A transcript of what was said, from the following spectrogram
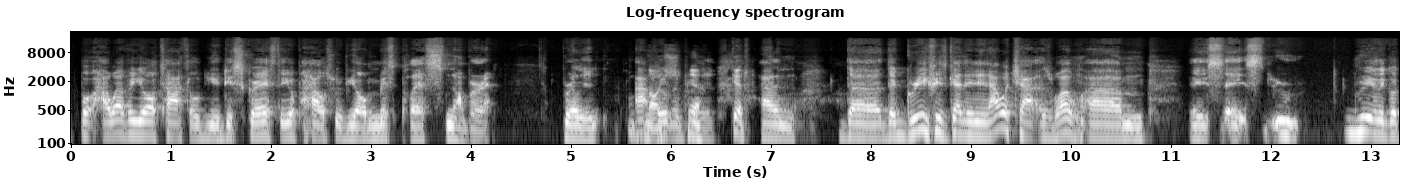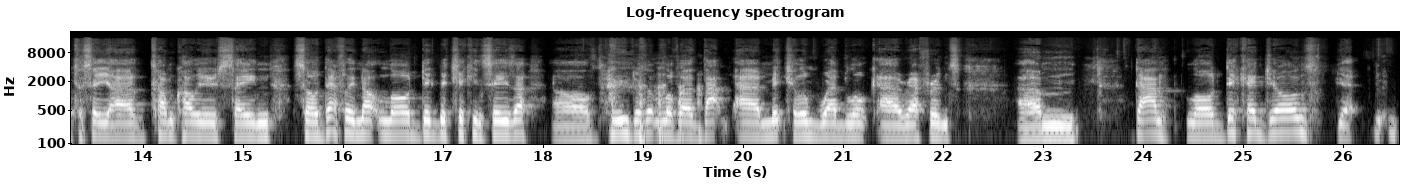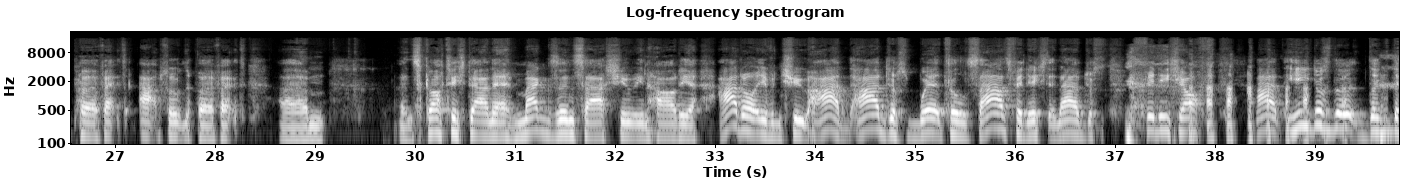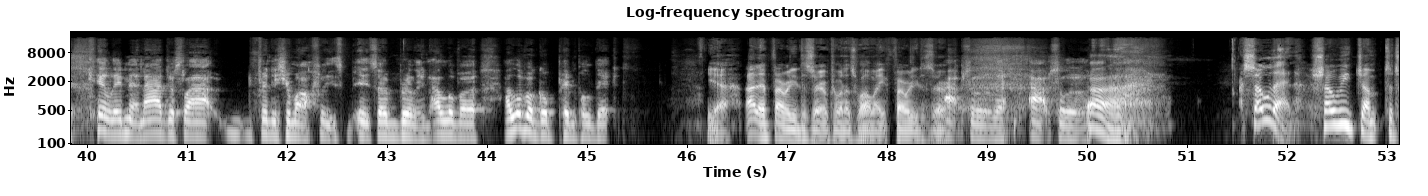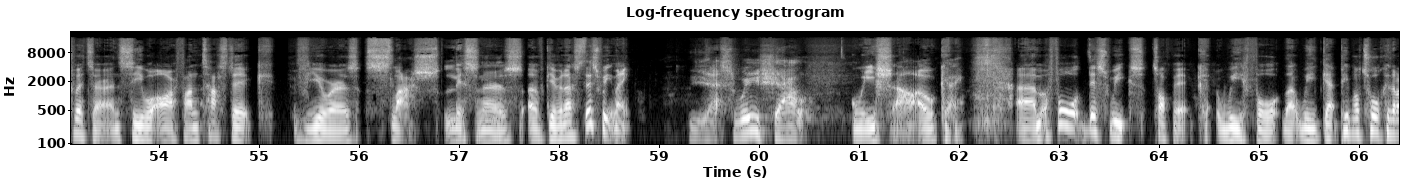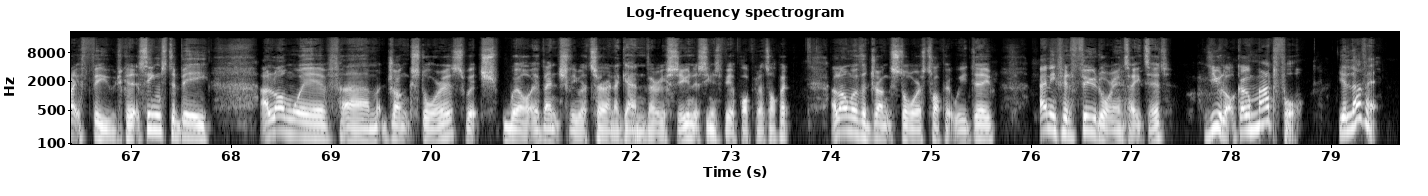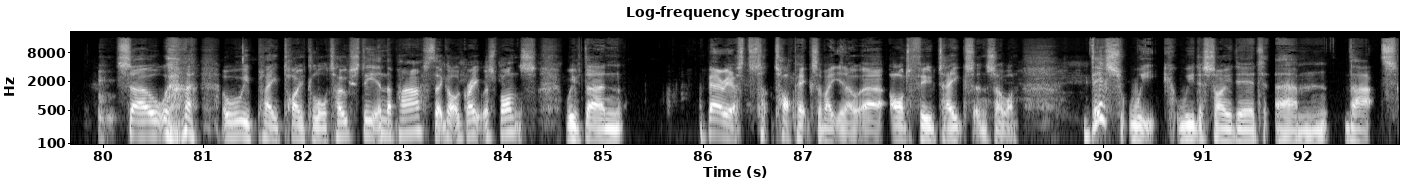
But however you're titled, you disgrace the upper house with your misplaced snobbery. Brilliant. Absolutely Yeah, brilliant good. and the the grief is getting in our chat as well. Um, it's it's really good to see uh, Tom Collier saying so. Definitely not Lord Digby Chicken Caesar. Oh, who doesn't love a, that uh, Mitchell and Webb look uh, reference? Um, Dan Lord Dickhead Jones, yeah, perfect, absolutely perfect. Um, and Scottish down there, Mags and Sars shooting harder. I don't even shoot hard. I just wait till Sars finished and I just finish off. I, he does the, the, the killing and I just like finish him off. It's it's a brilliant. I love a I love a good pimple dick. Yeah, and a very deserved one as well, mate. Thoroughly deserved. Absolutely, absolutely. Ah. So then, shall we jump to Twitter and see what our fantastic viewers slash listeners have given us this week, mate? Yes, we shall. We shall. Okay. Um, for this week's topic, we thought that we'd get people talking about food because it seems to be, along with um, drunk stories, which will eventually return again very soon. It seems to be a popular topic. Along with the drunk stories topic, we do anything food orientated. You lot go mad for. You love it. So we played title or toasty in the past that got a great response. We've done various t- topics about you know uh, odd food takes and so on. This week we decided um, that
